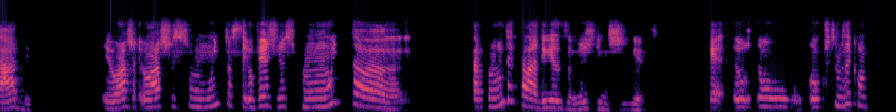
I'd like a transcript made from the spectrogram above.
sabe? Eu acho, eu acho isso muito, assim, eu vejo isso com muita, tá com muita clareza hoje em dia. É, Eu, eu, eu costumo dizer que eu,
